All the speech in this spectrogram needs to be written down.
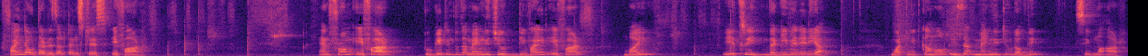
Find out the resultant stress Fr and from Fr to get into the magnitude divide Fr by A3 the given area. What will come out is the magnitude of the sigma r.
